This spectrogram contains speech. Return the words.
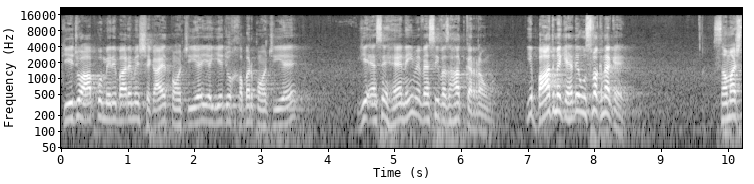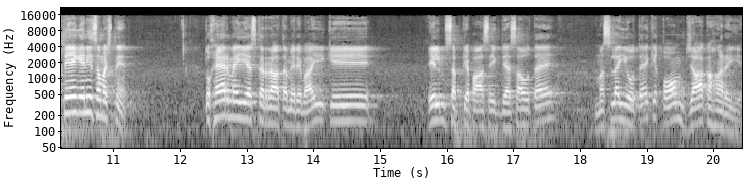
کہ یہ جو آپ کو میرے بارے میں شکایت پہنچی ہے یا یہ جو خبر پہنچی ہے یہ ایسے ہے نہیں میں ویسی وضاحت کر رہا ہوں یہ بعد میں کہہ دے اس وقت نہ کہے سمجھتے ہیں کہ نہیں سمجھتے ہیں تو خیر میں یہ ایس کر رہا تھا میرے بھائی کہ علم سب کے پاس ایک جیسا ہوتا ہے مسئلہ یہ ہوتا ہے کہ قوم جا کہاں رہی ہے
